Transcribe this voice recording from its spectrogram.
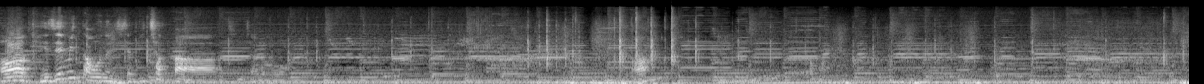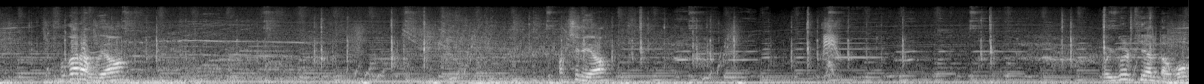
아 개재밌다 오늘. 진짜 미쳤다 진짜로 추가라고요? 확실해요? 어 이걸 피한다고?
